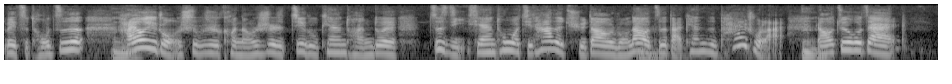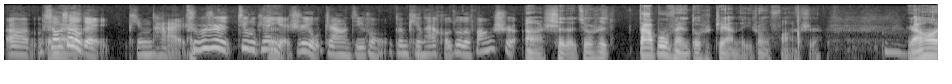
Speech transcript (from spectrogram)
为此投资。还有一种是不是可能是纪录片团队自己先通过其他的渠道融到资，把片子拍出来，嗯然后最后再呃销售给平台，是不是纪录片也是有这样几种跟平台合作的方式？嗯、是的，就是大部分都是这样的一种方式。嗯然后，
